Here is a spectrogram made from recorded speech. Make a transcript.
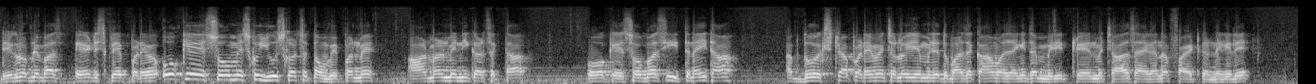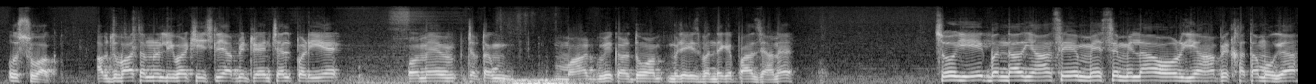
देख लो, अपने पास एट स्क्रैप पड़े हुए ओके सो मैं इसको यूज़ कर सकता हूँ वेपन में। आर्मर में नहीं कर सकता। ओके सो बस इतना ही था। अब दो एक्स्ट्रा पड़े हुए चलो, ये मुझे दोबारा से काम आ जाएँगे जब मेरी ट्रेन में चार्ल्स आएगा ना फाइट करने के लिए उस वक्त। अब दोबारा से हमने लीवर खींच लिया, अपनी ट्रेन चल पड़ी है। और मैं जब तक मार्क भी कर दूँ, अब मुझे इस बंदे के पास जाना है। सो ये एक बंदा यहाँ से मैं से मिला और यहाँ पे ख़त्म हो गया।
